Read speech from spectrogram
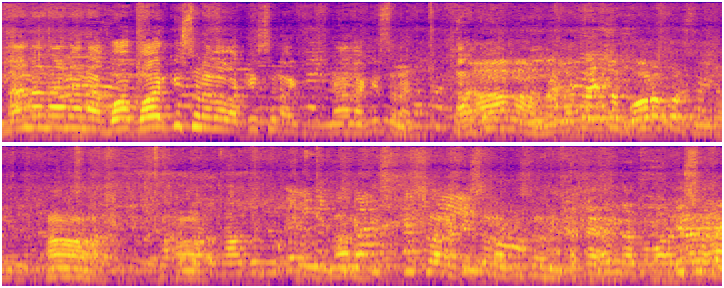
না না না না না ব- ভয়ের কিছু না বাবা কিছু না না না কিছু না হ্যাঁ হ্যাঁ না না কিছু না কিছু না কিছু না আচ্ছা হ্যাঁ না তোমার কিছু না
